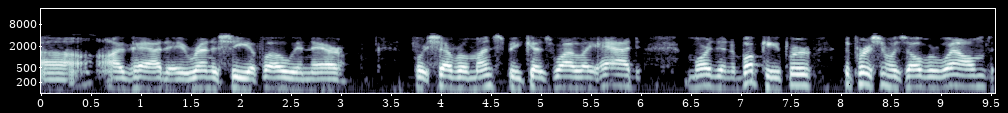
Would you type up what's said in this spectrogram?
Uh, I've had a rent a CFO in there for several months because while they had more than a bookkeeper, the person was overwhelmed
